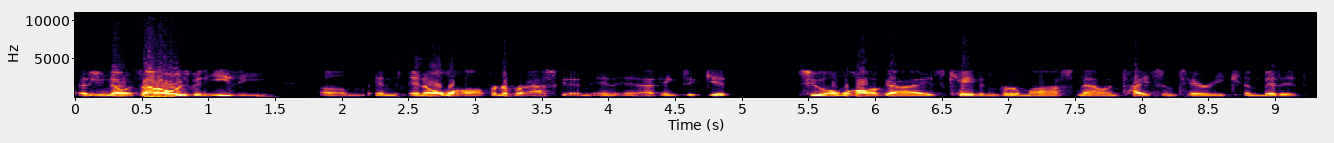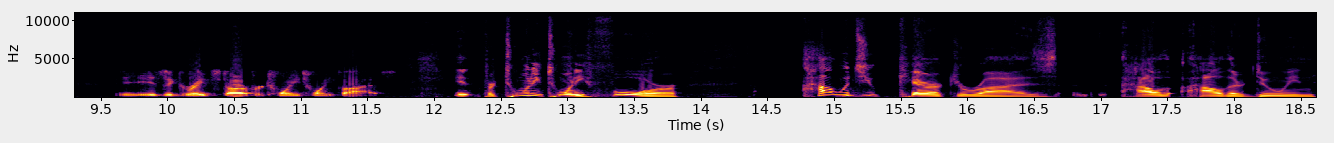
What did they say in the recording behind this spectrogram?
as you know, it's not always been easy um, in in Omaha for Nebraska, and, and, and I think to get two Omaha guys, Kaiden Vermaas now and Tyson Terry committed is a great start for 2025. In, for 2024, how would you characterize how how they're doing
